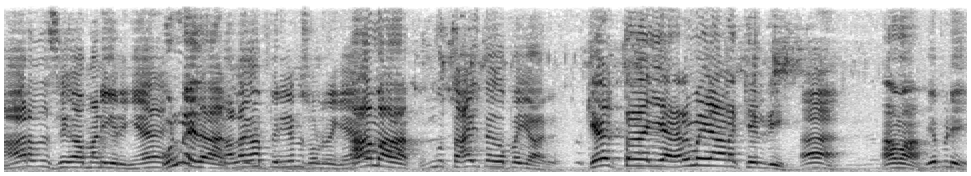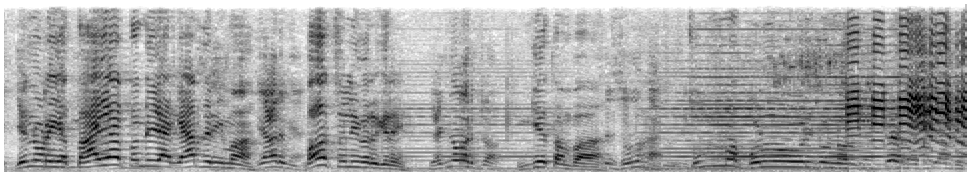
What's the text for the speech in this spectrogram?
நாரத சிகாமணிக்கிறீங்க உண்மைதான். கலகப்பிரியன் சொல்றீங்க. ஆமா. உங்க தாய் தகப்ப யாரு? கேட்டாய அருமையான கேள்வி. ஆமா. எப்படி? என்னுடைய தாயார் தந்தையார் யார் தெரியுமா? யாருங்க? வா சொல்லி வருகிறேன். எங்க வரட்டும்? இங்கே சரி சொல்லுங்க. சும்மா பொழுது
